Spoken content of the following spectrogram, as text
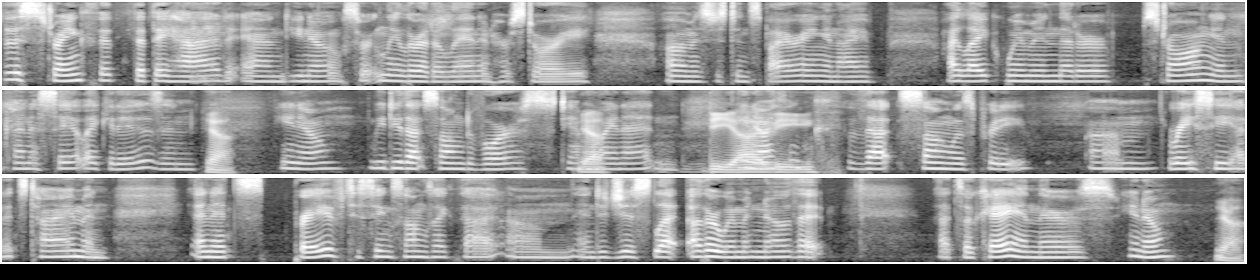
the strength that, that they had, and you know, certainly Loretta Lynn and her story, um, is just inspiring. And I, I like women that are strong and kind of say it like it is, and Yeah. You know, we do that song "Divorce," Tammy Yeah. Wynette, and you know, I think that song was pretty um, racy at its time, and and it's brave to sing songs like that, um, and to just let other women know that that's okay, and there's you know, Yeah,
